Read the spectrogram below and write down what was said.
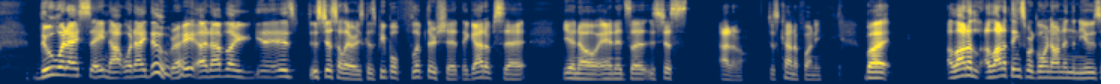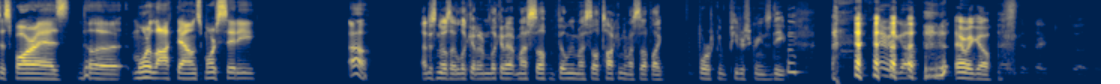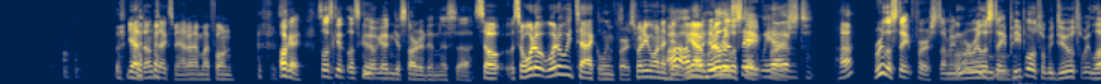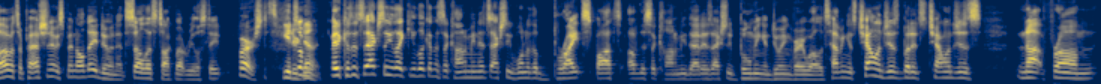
Do what I say, not what I do, right? And I'm like, it's it's just hilarious because people flip their shit. They got upset, you know, and it's a it's just I don't know, just kind of funny. But a lot of a lot of things were going on in the news as far as the more lockdowns, more city. Oh, I just noticed I look at it, I'm looking at myself and filming myself, talking to myself like four computer screens deep. There we go. there we go. yeah, don't text me. I don't have my phone Okay, so let's get let's go ahead and get started in this. Uh, So so what are what are we tackling first? What do you want to hit? I'm we gonna have hit real, real estate. estate We first. have huh? Real estate first. I mean, we're real estate people. It's what we do. It's what we love. It's our passion. We spend all day doing it. So let's talk about real estate first. Her So, done. Because it's actually like you look at this economy, and it's actually one of the bright spots of this economy that is actually booming and doing very well. It's having its challenges, but its challenges not from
